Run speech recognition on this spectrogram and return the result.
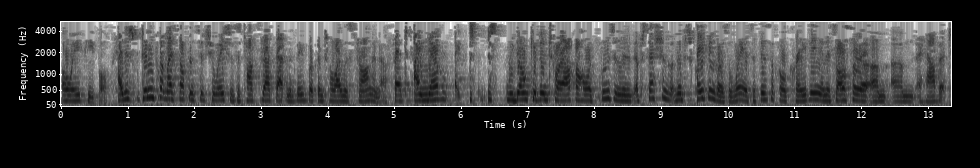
OA people. I just didn't put myself in situations, it talks about that in the big book until I was strong enough. That I never, I just, just, we don't give in to our alcoholic foods and the obsession, the craving goes away. It's a physical craving and it's also a, um, um, a habit.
